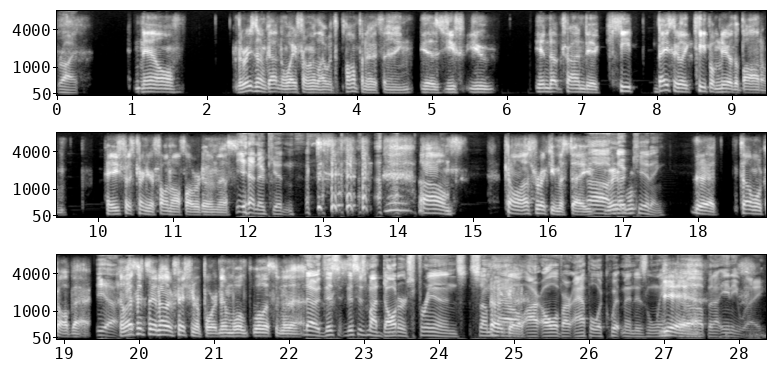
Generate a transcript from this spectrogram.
right. Now, the reason I've gotten away from it, like with the pompano thing, is you you end up trying to keep basically keep them near the bottom. Hey, you're supposed to turn your phone off while we're doing this. Yeah. No kidding. um, come on, that's a rookie mistake. Oh, We're- no we're- kidding. yeah, tell them we'll call back. Yeah. Unless it's another fishing report, then we'll we'll listen to that. No, this this is my daughter's friends. Somehow, Okay. our all of our Apple equipment is linked Yeah. up. And I, anyway,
